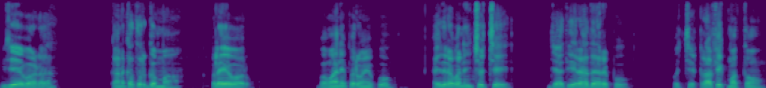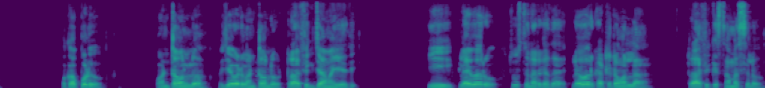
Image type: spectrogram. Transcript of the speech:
విజయవాడ కనకదుర్గమ్మ ఫ్లైఓవర్ భవానీపురం వైపు హైదరాబాద్ నుంచి వచ్చే జాతీయ రహదారిపు వచ్చే ట్రాఫిక్ మొత్తం ఒకప్పుడు వన్ టౌన్లో విజయవాడ వన్ టౌన్లో ట్రాఫిక్ జామ్ అయ్యేది. ఈ ఫ్లైఓవర్ చూస్తున్నారు కదా ఫ్లైఓవర్ కట్టడం వల్ల ట్రాఫిక్ సమస్యలు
